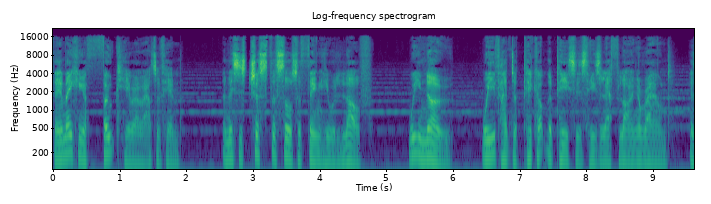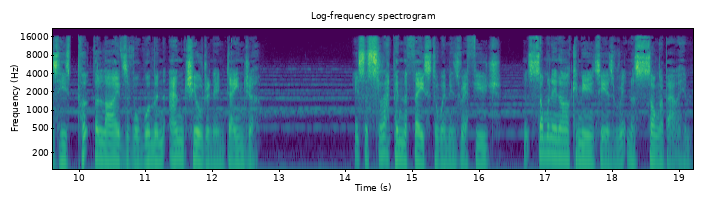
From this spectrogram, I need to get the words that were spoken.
They are making a folk hero out of him, and this is just the sort of thing he would love. We know We've had to pick up the pieces he's left lying around, as he's put the lives of a woman and children in danger. It's a slap in the face to Women's Refuge that someone in our community has written a song about him.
